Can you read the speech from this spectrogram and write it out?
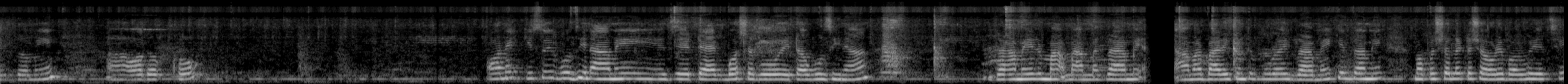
একদমই অদক্ষ। অনেক কিছুই বুঝি না আমি যে ট্যাগ বসাবো এটাও বুঝি না। গ্রামের গ্রামে, আমার বাড়ি কিন্তু পুরোই গ্রামে, কিন্তু আমি মফস্বল একটা শহরে বড় হয়েছি।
